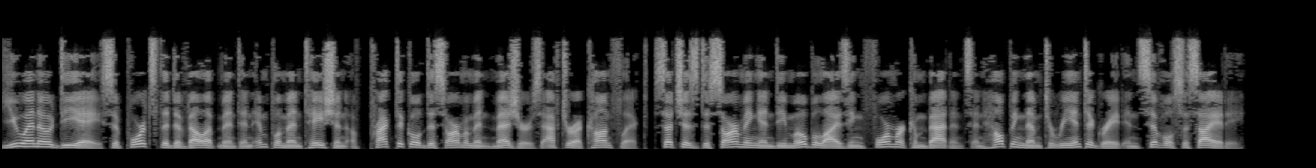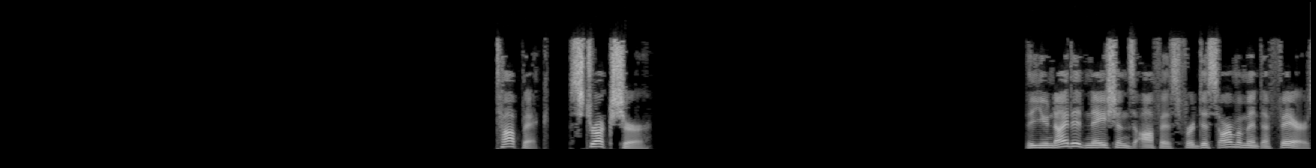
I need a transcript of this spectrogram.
UNODA supports the development and implementation of practical disarmament measures after a conflict, such as disarming and demobilizing former combatants and helping them to reintegrate in civil society. Structure The United Nations Office for Disarmament Affairs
